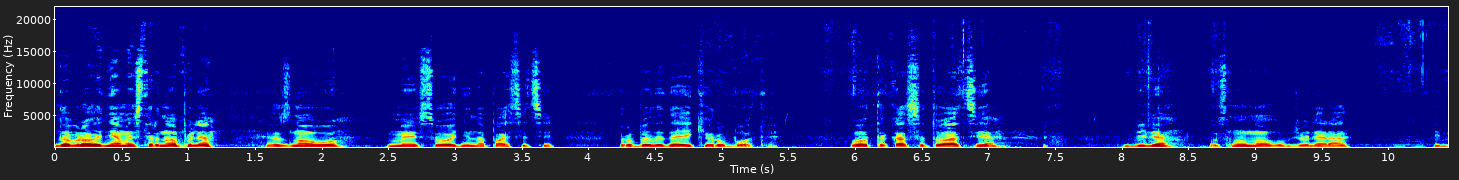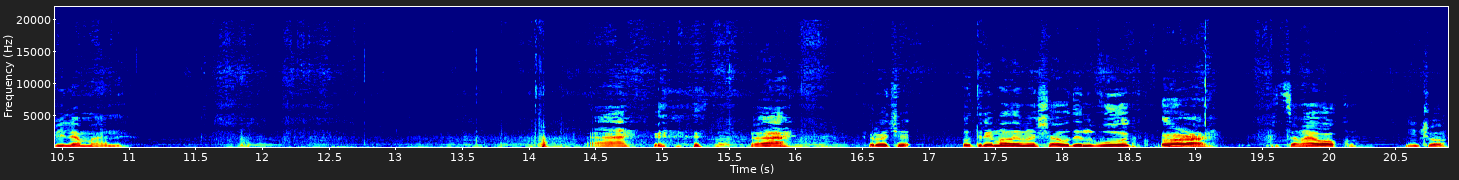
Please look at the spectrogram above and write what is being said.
Доброго дня, ми з Тернополя. Знову ми сьогодні на пасіці робили деякі роботи. От така ситуація біля основного бджоляра і біля мене. А, а. Коротше, отримали ми ще один вулик. Під саме око. Нічого.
